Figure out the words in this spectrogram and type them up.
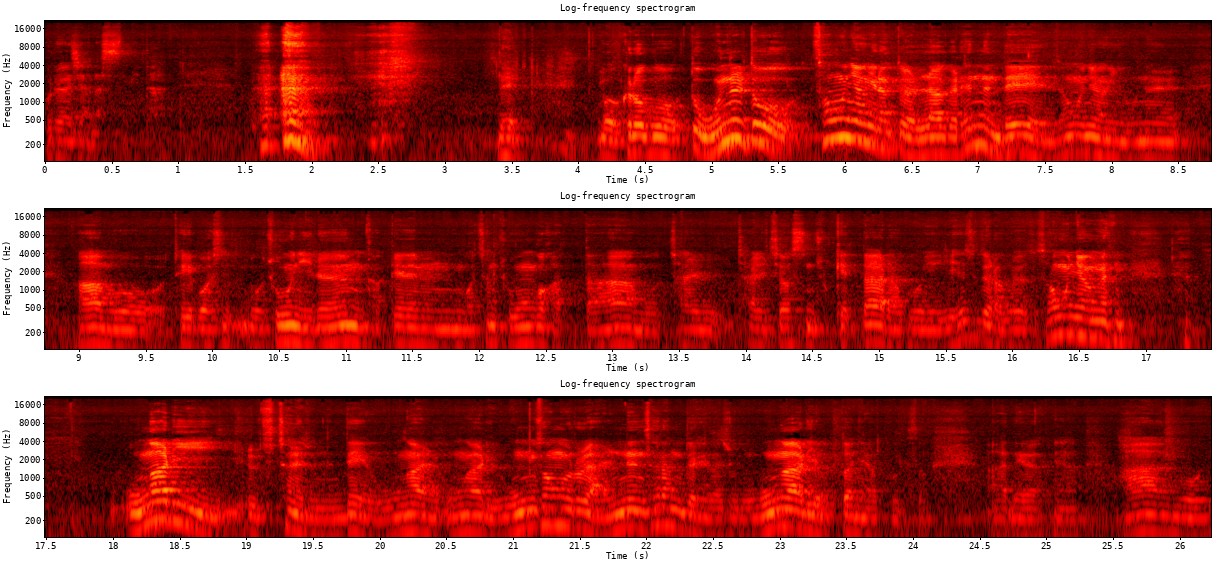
고려하지 않았습니다. 네, 뭐 그러고 또 오늘도 성훈이 형이랑 또 연락을 했는데 성훈이 형이 오늘 아 뭐 되게 멋있 뭐 좋은 이름 갖게 되는 거 참 좋은 것 같다 뭐 잘 잘 지었으면 좋겠다라고 얘기해 주더라고요. 성훈이 형은 옹알이를 추천해 줬는데 옹알 옹알이 옹성우를 앓는 사람들 해가지고 옹알이 어떠냐고 그래서 아 내가 그냥 아 뭐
